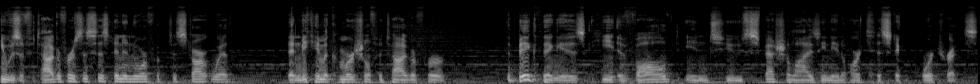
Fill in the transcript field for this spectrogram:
He was a photographer's assistant in Norfolk to start with, then became a commercial photographer. The big thing is he evolved into specializing in artistic portraits.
